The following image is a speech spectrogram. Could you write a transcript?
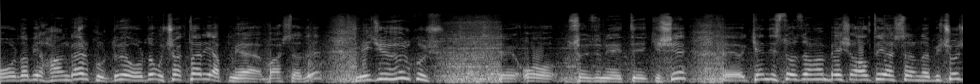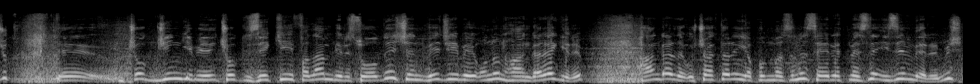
orada bir hangar kurdu ve orada uçaklar yapmaya başladı. Vecihi Hürkuş e, o sözünü ettiği kişi. E, kendisi de o zaman 5-6 yaşlarında bir çocuk. E, çok cin gibi, çok zeki falan birisi olduğu için Vecihi Bey onun hangara girip hangarda uçakların yapılmasını seyretmesine izin verilmiş.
